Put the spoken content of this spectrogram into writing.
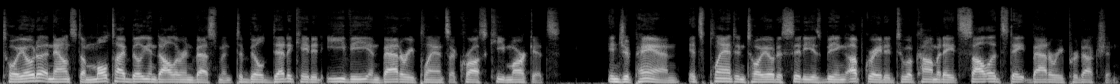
Toyota announced a multi-billion dollar investment to build dedicated EV and battery plants across key markets. In Japan, its plant in Toyota City is being upgraded to accommodate solid-state battery production.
